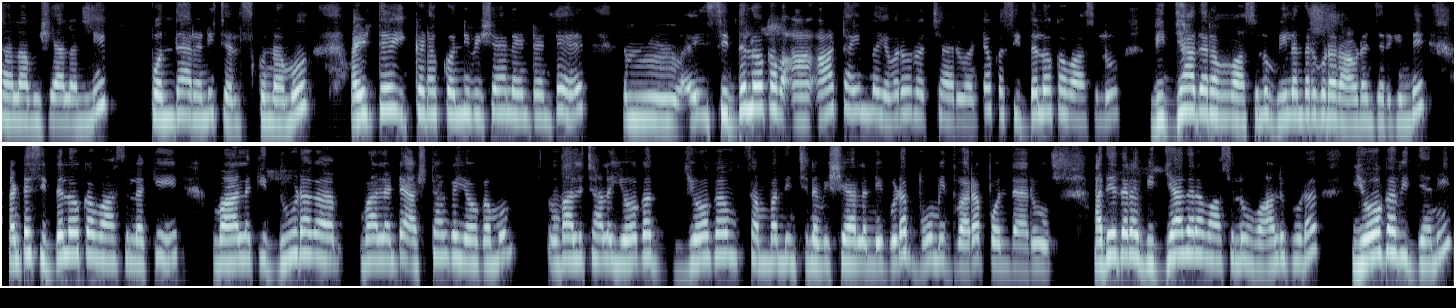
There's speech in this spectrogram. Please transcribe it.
చాలా విషయాలన్నీ పొందారని తెలుసుకున్నాము. అయితే ఇక్కడ కొన్ని విషయాలు ఏంటంటే సిద్ధలోక ఆ- టైంలో ఎవరెవరు వచ్చారు అంటే ఒక సిద్ధలోక వాసులు విద్యాధర వాసులు వీళ్ళందరూ కూడా రావడం జరిగింది. అంటే సిద్ధలోక వాసులకి వాళ్ళకి దూడగా వాళ్ళంటే అష్టాంగ యోగము వాళ్ళు చాలా యోగ యోగం సంబంధించిన విషయాలన్నీ కూడా భూమి ద్వారా పొందారు. అదే ధర విద్యాధర వాసులు వాళ్ళు కూడా యోగ విద్యని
